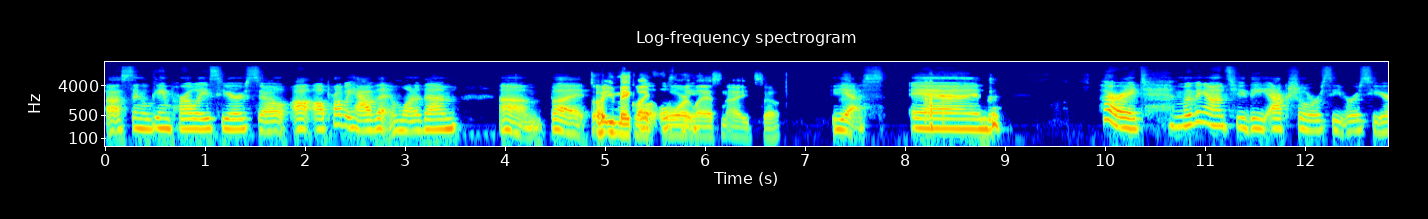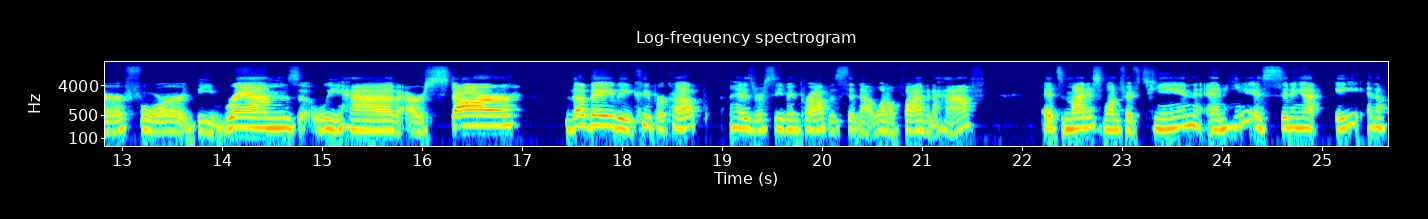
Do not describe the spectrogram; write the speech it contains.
uh, single game parlays here, so I'll, I'll, probably have that in one of them. Um, but oh, you make like we'll, 4 we'll last night, so yes, and All right, moving on to the actual receivers here for the Rams. We have our star, the baby, Cooper Kupp. His receiving prop is sitting at 105 and a half. It's minus 115, and he is sitting at eight and a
